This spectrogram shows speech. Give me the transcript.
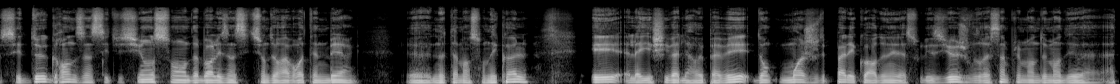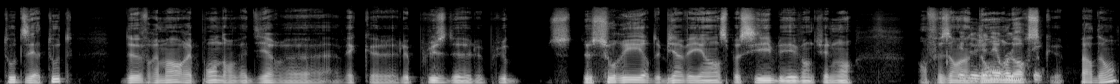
ces deux grandes institutions sont d'abord les institutions de Rav Rothenberg, notamment son école, et la yeshiva de la rue Pavée. Donc, moi, je n'ai pas les coordonnées là sous les yeux. Je voudrais simplement demander à toutes et à toutes de vraiment répondre, on va dire, euh, avec euh, le plus de le plus de sourire, de bienveillance possible et éventuellement en faisant un don lorsque, pardon?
